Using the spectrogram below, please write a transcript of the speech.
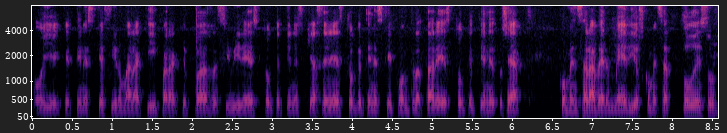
oye, que tienes que firmar aquí para que puedas recibir esto, que tienes que hacer esto, que tienes que contratar esto, que tienes, o sea, comenzar a ver medios, comenzar, todo eso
